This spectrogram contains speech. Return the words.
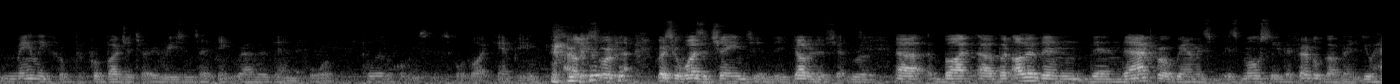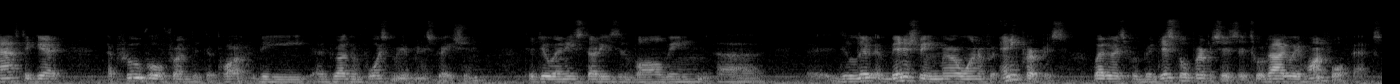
mainly for, for budgetary reasons, I think, rather than for political reasons, although I can't be entirely sure of that. Of course, there was a change in the governorship. Right. Uh, but uh, but other than than that program, it's it's mostly the federal government. You have to get approval from the Depart- the uh, Drug Enforcement Administration to do any studies involving uh, deli- administering marijuana for any purpose, whether it's for medicinal purposes or to evaluate harmful effects.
